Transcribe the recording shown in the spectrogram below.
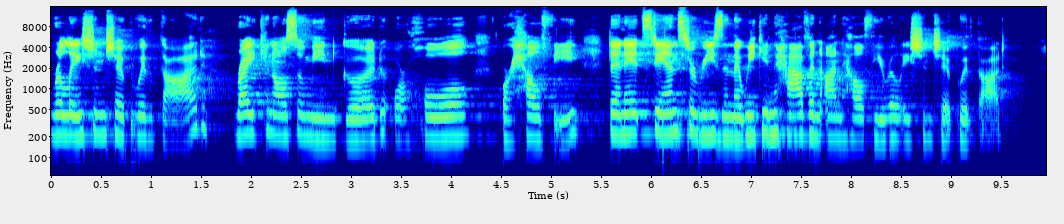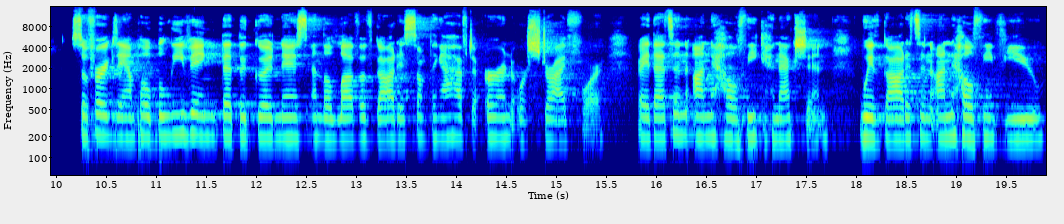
relationship with God, right can also mean good or whole or healthy, then it stands to reason that we can have an unhealthy relationship with God. So, for example, believing that the goodness and the love of God is something I have to earn or strive for, right? That's an unhealthy connection with God. It's an unhealthy view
